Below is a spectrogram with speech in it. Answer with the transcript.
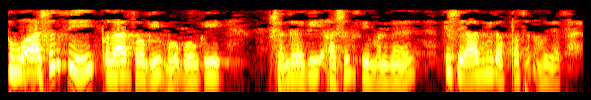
तो वो आसक्ति पदार्थों की, भोगों की, संग्रह की आसक्ति मन में है। इससे आदमी का पतन हो जाता है।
